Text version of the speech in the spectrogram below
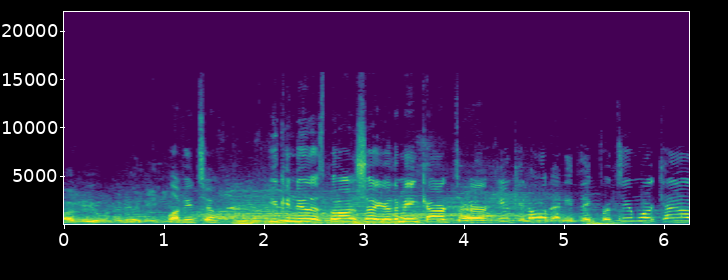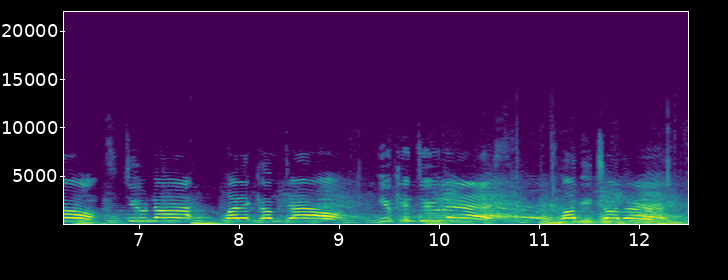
Love you. Love you too. You can do this. Put on a show. You're the main character. You can hold anything for two more counts. Do not let it come down. You can do this. Love each other.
